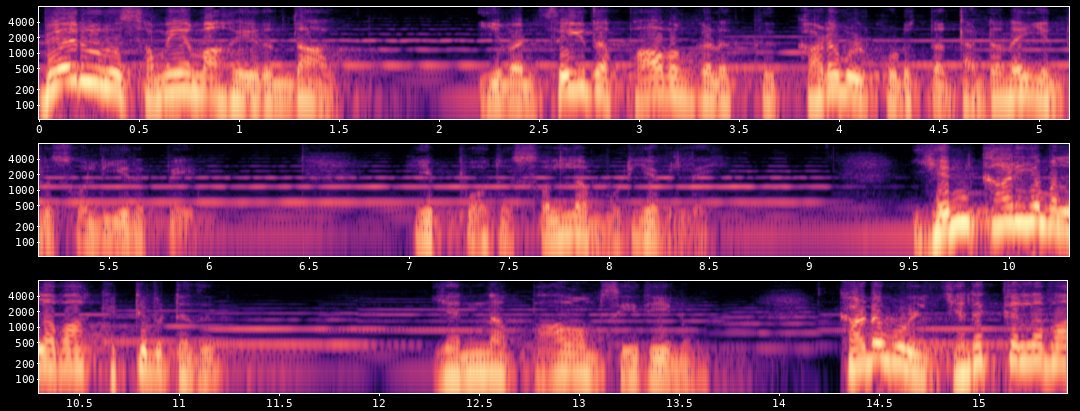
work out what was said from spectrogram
வேறொரு சமயமாக இருந்தால் இவன் செய்த பாவங்களுக்கு கடவுள் கொடுத்த தண்டனை என்று சொல்லியிருப்பேன். இப்போது சொல்ல முடியவில்லை. என் காரியமல்லவா கெட்டுவிட்டது? என்ன பாவம் செய்தேனும் கடவுள் எனக்கல்லவா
